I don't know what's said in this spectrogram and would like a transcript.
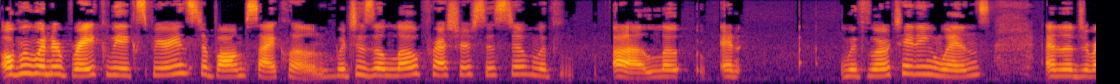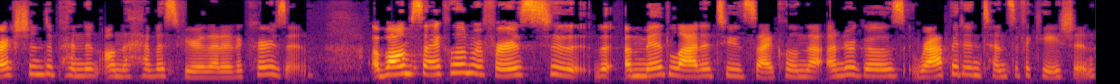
Over winter break, we experienced a bomb cyclone, which is a low pressure system with, uh, low, and, with rotating winds and the direction dependent on the hemisphere that it occurs in. A bomb cyclone refers to the, a mid-latitude cyclone that undergoes rapid intensification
